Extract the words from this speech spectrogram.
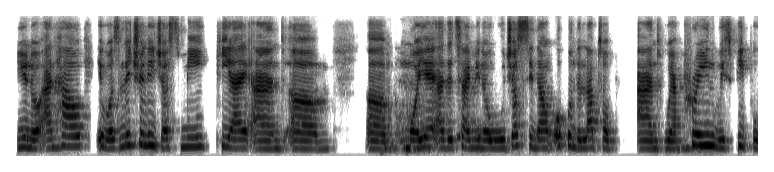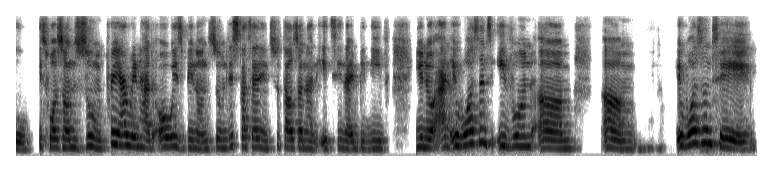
you know, and how it was literally just me, PI, and um, um, Moye at the time, you know, we'll just sit down, open the laptop, and we're praying with people. It was on Zoom. Prayer Rain had always been on Zoom. This started in 2018, I believe, you know, and it wasn't even um um it wasn't a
